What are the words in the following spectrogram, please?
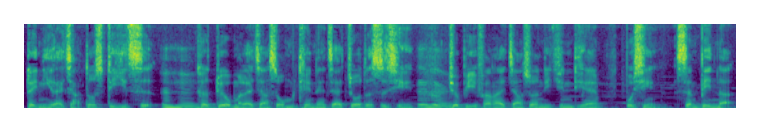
对你来讲都是第一次。嗯哼，可是对我们来讲，是我们天天在做的事情。嗯哼，就比方来讲说，你今天不幸生病了，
